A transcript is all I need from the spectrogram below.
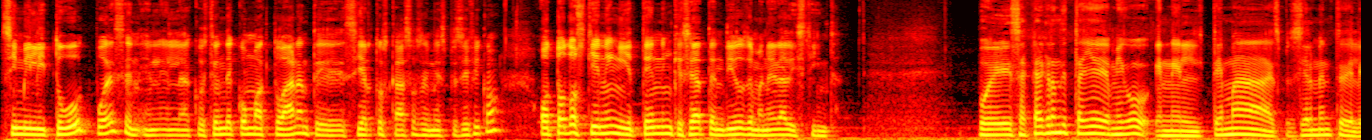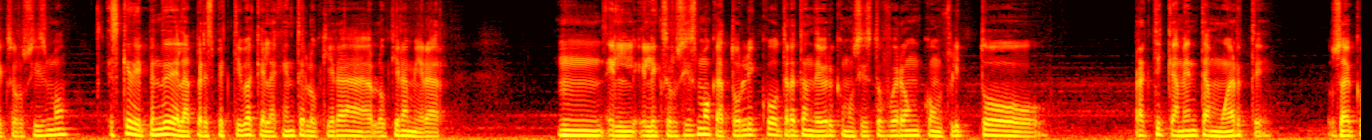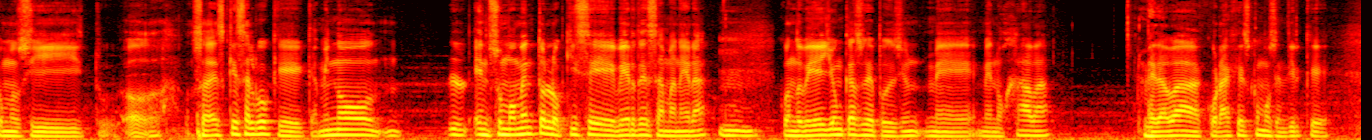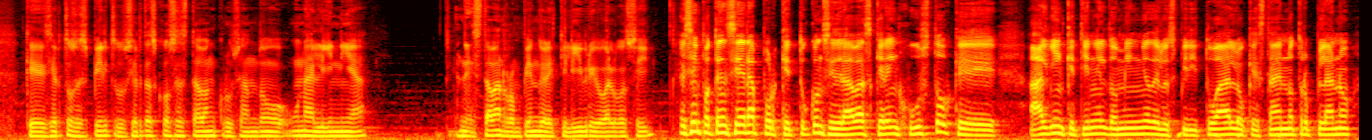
similitud, pues, en, la cuestión de cómo actuar ante ciertos casos en específico? ¿O todos tienen y tienen que ser atendidos de manera distinta? Pues acá el gran detalle, amigo, en el tema especialmente del exorcismo, es que depende de la perspectiva que la gente lo quiera, lo quiera mirar. Mm, el, el exorcismo católico tratan de ver como si esto fuera un conflicto prácticamente a muerte o sea, como si... Oh, o sea, es que es algo que, a mí no... En su momento lo quise ver de esa manera. Mm. Cuando veía yo un caso de posesión me, enojaba, me daba coraje. Es como sentir que, que ciertos espíritus, ciertas cosas estaban cruzando una línea, estaban rompiendo el equilibrio o algo así. Esa impotencia era porque tú considerabas que era injusto que alguien que tiene el dominio de lo espiritual o que está en otro plano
